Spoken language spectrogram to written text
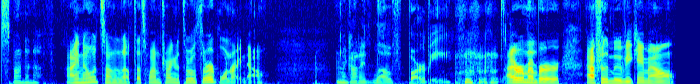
It's not enough. I know it's not enough. That's why I'm trying to throw a third one right now. Oh my god, I love Barbie. I remember after the movie came out,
